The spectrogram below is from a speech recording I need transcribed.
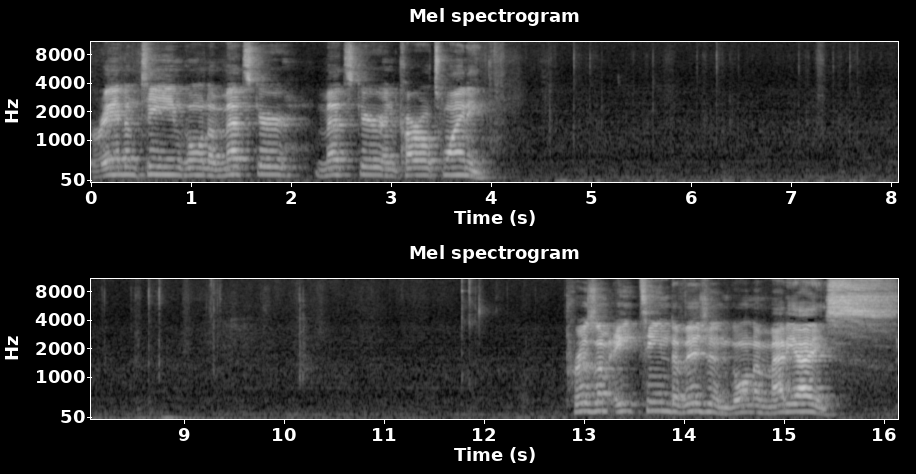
Random team going to Metzger, Metzger, and Carl Twining. Prizm 18 Division going to Matty Ice.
